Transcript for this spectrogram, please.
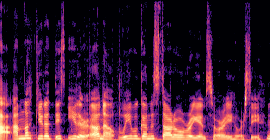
Ah, I'm not good at this either. Oh no, we were gonna start over again. Sorry, horsey.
